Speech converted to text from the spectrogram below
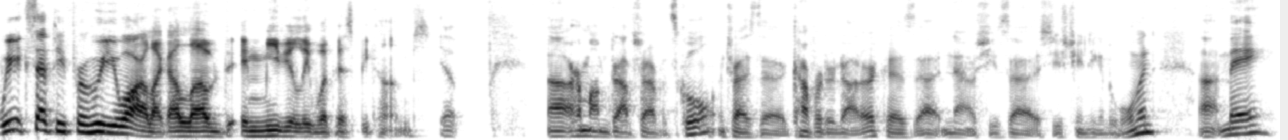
we accept you for who you are. Like I loved immediately what this becomes. Yep. Uh, her mom drops her off at school and tries to comfort her daughter because uh, now she's uh, she's changing into a woman. Uh, Mei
